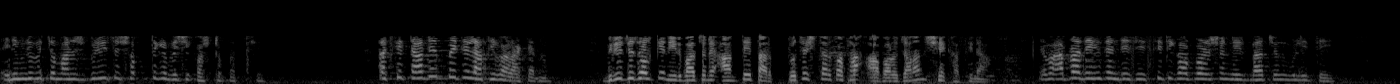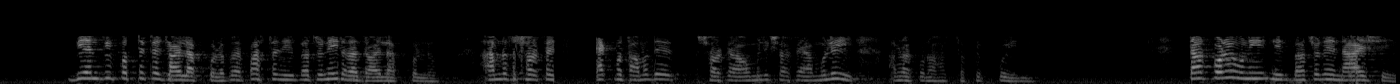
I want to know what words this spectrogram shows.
এই নিম্নবিত্ত মানুষগুলি তো সব থেকে বেশি কষ্ট পাচ্ছে। আজকে তাদের পেটে লাথি মারা কেন? বিরোধী দলকে নির্বাচনে আনতে তার প্রচেষ্টার কথা আবারও জানান শেখ হাসিনা। এবং আপনারা দেখেছেন যে সিটি কর্পোরেশন নির্বাচনগুলিতে বিএনপি প্রত্যেকটা জয়লাভ করল পাঁচটা নির্বাচনেই তারা জয়লাভ করল। আমরা তো সরকার একমত, আমাদের সরকার, আওয়ামী লীগ সরকার আমলেই আমরা কোনো হস্তক্ষেপ করিনি। তারপরে উনি নির্বাচনে না এসে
